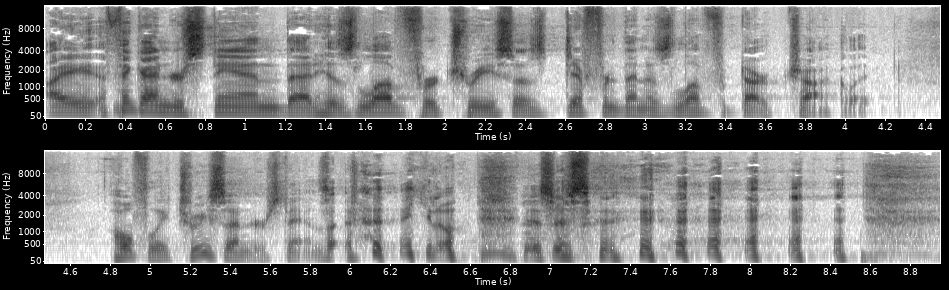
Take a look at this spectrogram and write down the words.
I, I think I understand that his love for Teresa is different than his love for dark chocolate. Hopefully, Teresa understands. you know, it's just.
